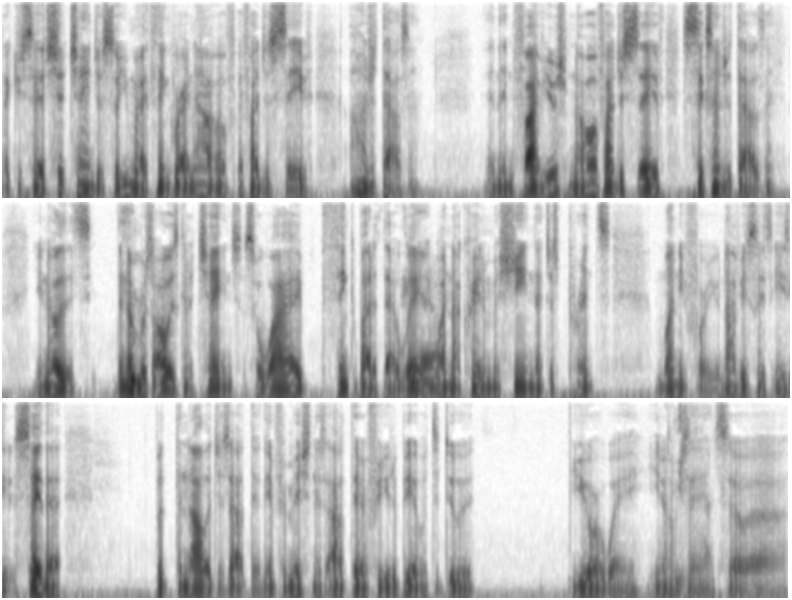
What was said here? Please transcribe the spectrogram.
like you said, shit changes. So you might think right now, if, if I just save a hundred thousand, and then five years from now, oh, if I just save six hundred thousand, you know, it's the number's always going to change. So why think about it that way? Yeah. Why not create a machine that just prints money for you? And obviously, it's easy to say that, but the knowledge is out there. The information is out there for you to be able to do it your way. You know what I'm saying? So, uh,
